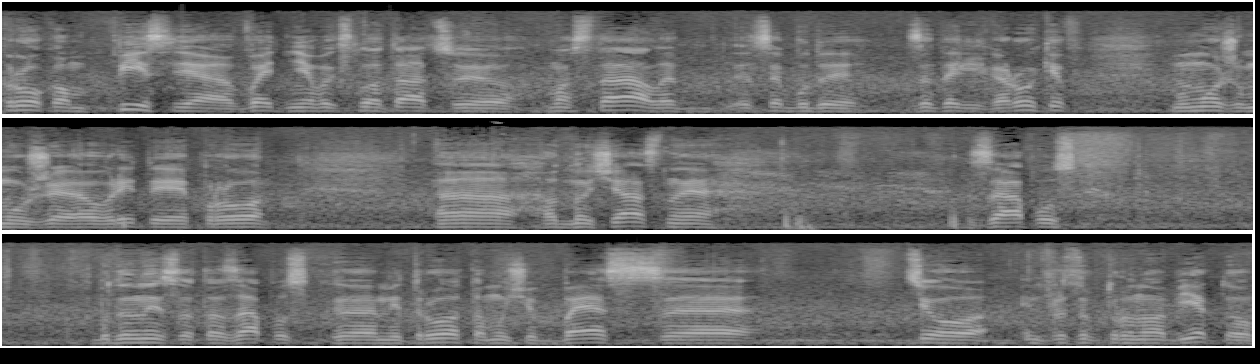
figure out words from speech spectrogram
кроком після введення в експлуатацію моста, але це буде за декілька років, ми можемо вже говорити про е, одночасний запуск будівництва та запуск е, метро, тому що без е, цього інфраструктурного об'єкту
